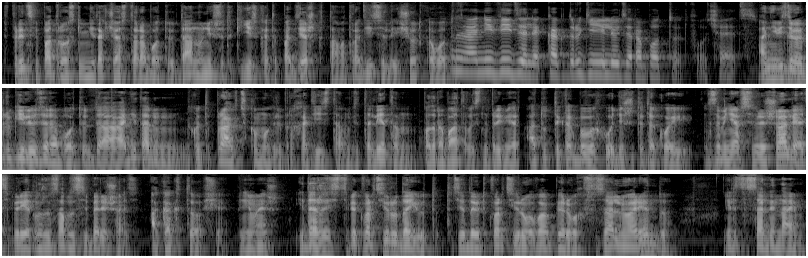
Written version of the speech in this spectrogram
В принципе, подростки не так часто работают, да, но у них все-таки есть какая-то поддержка там от родителей, еще от кого-то. Ну, они видели, как другие люди работают, получается. Они видели, как другие люди работают, да. Они там какую-то практику могли проходить, там где-то летом подрабатывать, например. А тут ты как бы выходишь, и ты такой, за меня все решали, а теперь я должен сам за себя решать. А как это вообще, понимаешь? И даже если тебе квартиру дают, то тебе дают квартиру, во-первых, в социальную аренду, или социальный найм.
